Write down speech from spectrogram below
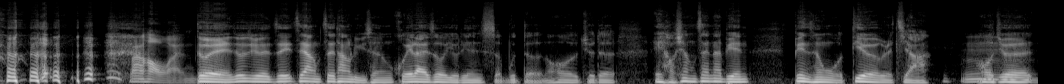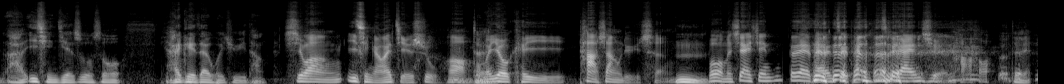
蛮好玩的。对，就觉得这这样这趟旅程回来的时候有点舍不得，然后觉得哎，好像在那边变成我第二个家，然后觉得啊，疫情结束的时候还可以再回去一趟。希望疫情赶快结束啊，对我们又可以踏上旅程。嗯不过我们现在先都在台湾最最安全。好，对，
